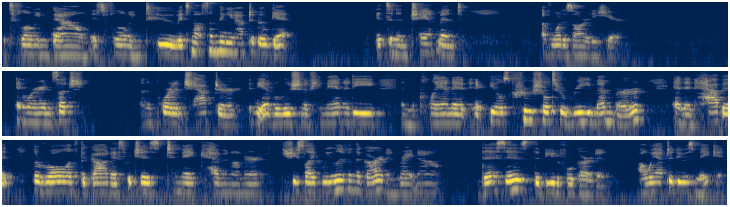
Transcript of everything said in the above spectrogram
it's flowing down, it's flowing to. It's not something you have to go get. It's an enchantment of what is already here. And we're in such an important chapter in the evolution of humanity and the planet, and it feels crucial to remember and inhabit the role of the goddess, which is to make heaven on earth. She's like, We live in the garden right now. This is the beautiful garden. All we have to do is make it.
